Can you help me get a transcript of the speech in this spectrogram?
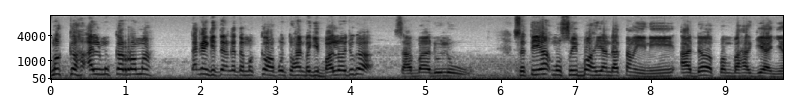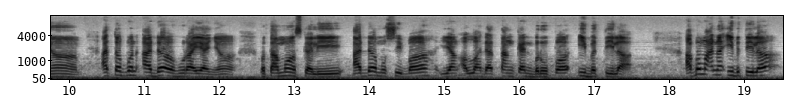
Mekah Al-Mukarramah. Takkan kita nak kata Mekah pun Tuhan bagi bala juga. Sabar dulu. Setiap musibah yang datang ini ada pembahagiannya ataupun ada huraiannya. Pertama sekali, ada musibah yang Allah datangkan berupa ibtila. Apa makna ibtila?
